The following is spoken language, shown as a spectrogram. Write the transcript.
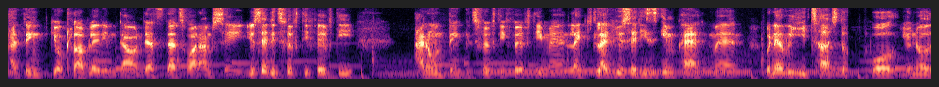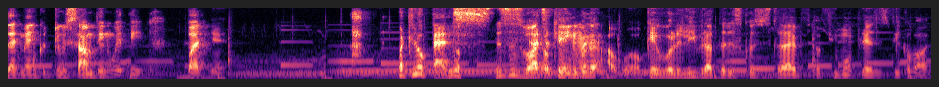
I think your club let him down. That's that's what I'm saying. You said it's 50-50. I don't think it's 50-50, man. Like like you said, his impact, man. Whenever he touched the ball, you know that man could do something with it. But But look, look, That's- this is what okay. thing, we're gonna, uh, okay, gonna leave it after this because we still have a few more players to speak about.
